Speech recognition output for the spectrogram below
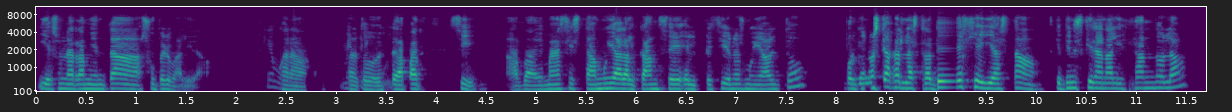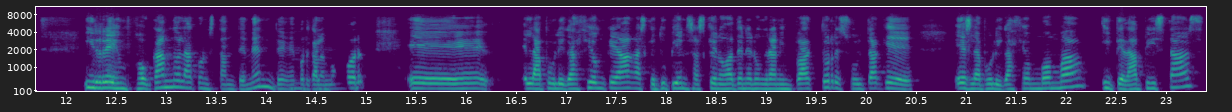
y es una herramienta súper válida para, todo esto. Sí, además está muy al alcance, el precio no es muy alto, porque no es que hagas la estrategia y ya está, es que tienes que ir analizándola y reenfocándola constantemente, porque a lo mejor eh, la publicación que hagas que tú piensas que no va a tener un gran impacto, resulta que es la publicación bomba y te da pistas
